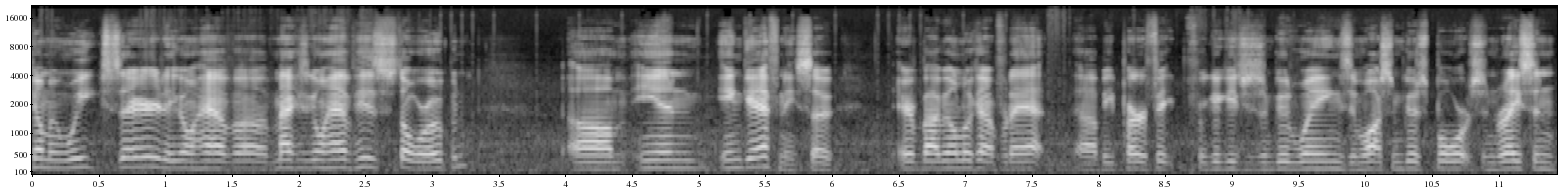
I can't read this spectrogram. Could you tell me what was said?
coming weeks, there they're gonna have uh, Mackie's gonna have his store open um, in in Gaffney. So everybody on the lookout for that. Uh, be perfect for go get you some good wings and watch some good sports and racing.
